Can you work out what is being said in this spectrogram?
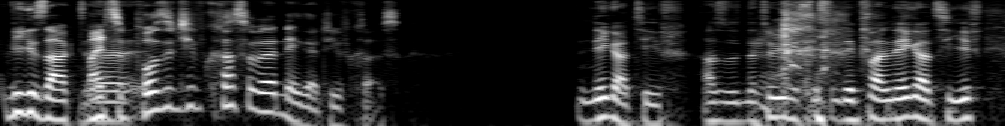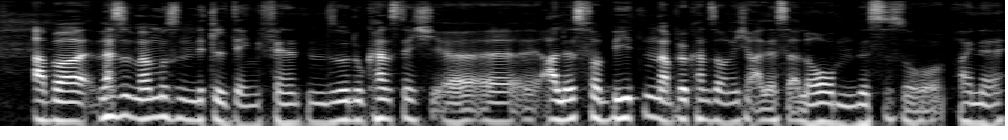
wie gesagt, Meinst äh, du positiv krass oder negativ krass? Negativ. Also natürlich ist es in dem Fall negativ, aber also man muss ein Mittelding finden. So, du kannst nicht äh, alles verbieten, aber du kannst auch nicht alles erlauben. Das ist so meine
